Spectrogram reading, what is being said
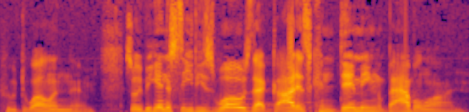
who dwell in them. So we begin to see these woes that God is condemning Babylon.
